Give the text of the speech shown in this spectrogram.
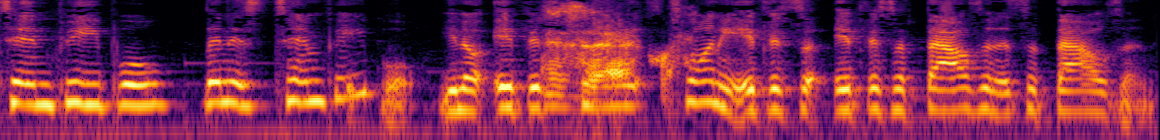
10 people, then it's 10 people. You know, if it's 20, it's 20. If it's a, if it's a thousand, it's a thousand.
